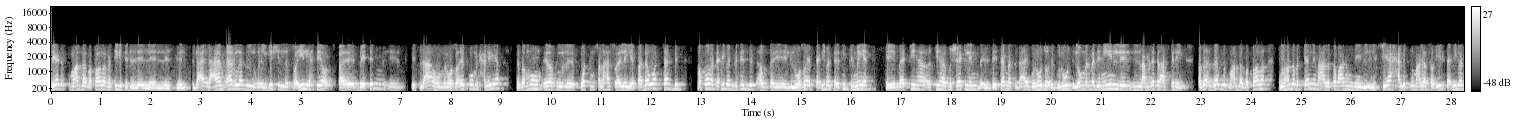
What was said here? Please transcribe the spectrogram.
زيادة في معدل البطالة نتيجة الاستدعاء العام أغلب الجيش الإسرائيلي احتياط. فبيتم استدعائهم من وظائفهم الحالية لضمهم إلى القوات المسلحة الإسرائيلية. فدوت سبب بطاله تقريبا بنسبة أو الوظائف تقريبا 30% إيه، بقت فيها فيها مشاكل تم استدعاء الجنود الجنود اللي هم المدنيين للعمليات العسكرية. فده زود معدل البطاله النهارده بتكلم على طبعا السياحة اللي بتقوم عليها إسرائيل تقريبا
